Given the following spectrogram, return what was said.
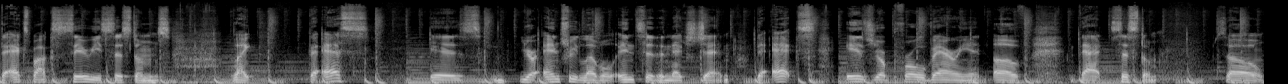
the Xbox Series systems, like the S is your entry level into the next gen. The X is your pro variant of that system. So,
